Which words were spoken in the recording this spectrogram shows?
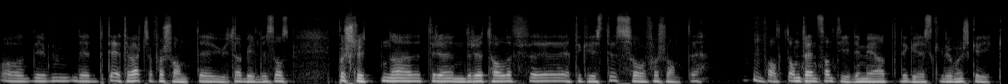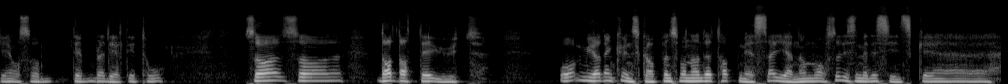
Og de, de, etter hvert så forsvant det ut av bildet. Så på slutten av 300-tallet etter Kristus så forsvant det. Mm. Falt omtrent samtidig med at det gresk-romerske riket også det ble delt i to. Så, så, da datt det ut. Og mye av den kunnskapen som man hadde tatt med seg gjennom også disse medisinske eh,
